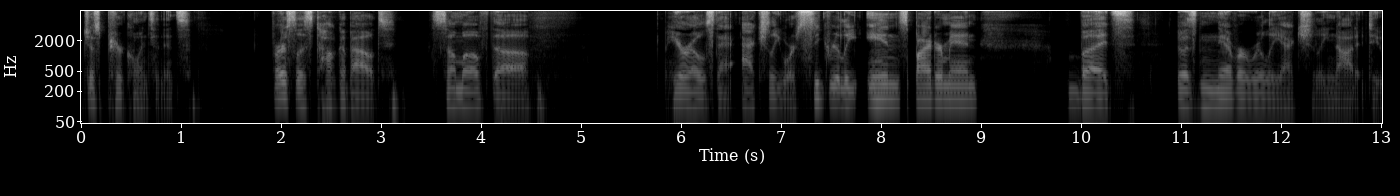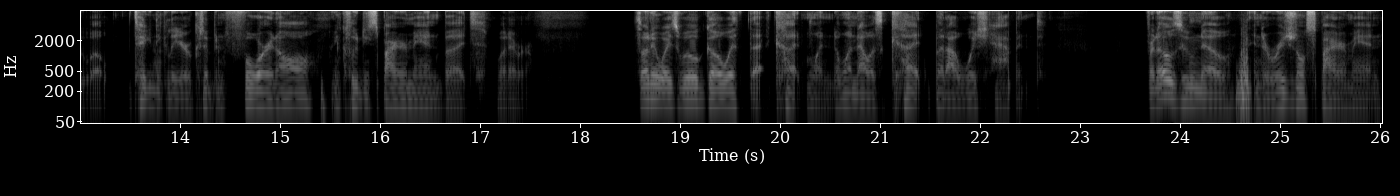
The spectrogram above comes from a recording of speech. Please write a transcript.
just pure coincidence. First, let's talk about some of the heroes that actually were secretly in Spider Man, but it was never really actually nodded to. Well, technically, there could have been four in all, including Spider Man, but whatever. So, anyways, we'll go with the cut one, the one that was cut, but I wish happened. For those who know, in the original Spider Man,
